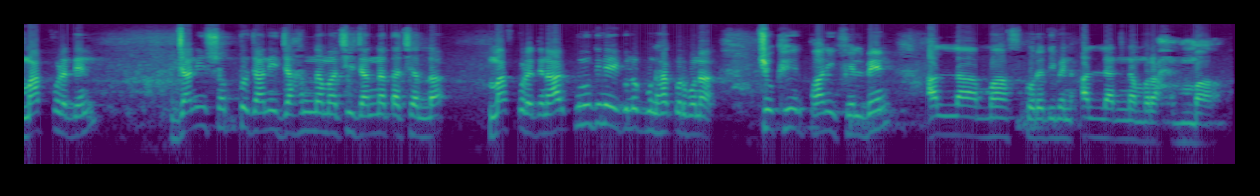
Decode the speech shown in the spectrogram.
মাফ করে দেন। জানি সত্য, জানি জাহান্নাম আছে, জান্নাত আছে আল্লাহ। মাফ করে দেন। আর কোনোদিনে এগুলো গুনাহ করব না। চোখের পানি ফেলবেন। আল্লাহ মাফ করে দিবেন। আল্লাহর নাম রাহমা।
